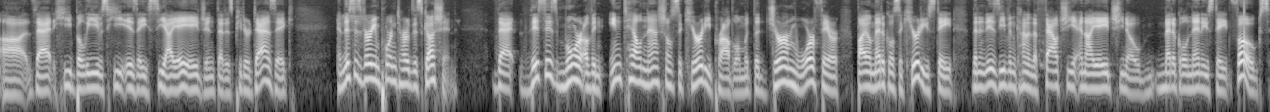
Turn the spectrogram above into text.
uh, that he believes he is a CIA agent, that is Peter Daszak. And this is very important to our discussion that this is more of an intel national security problem with the germ warfare biomedical security state than it is even kind of the Fauci, NIH, you know, medical nanny state folks.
